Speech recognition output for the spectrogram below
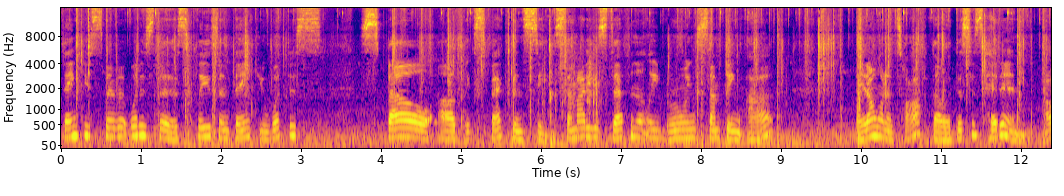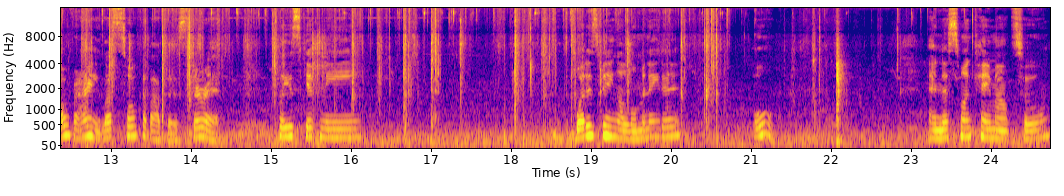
Thank you, Spirit. What is this? Please and thank you. What this spell of expectancy? Somebody is definitely brewing something up they don't want to talk though. This is hidden. All right, let's talk about this. Spirit, please give me what is being illuminated. Oh, and this one came out too.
